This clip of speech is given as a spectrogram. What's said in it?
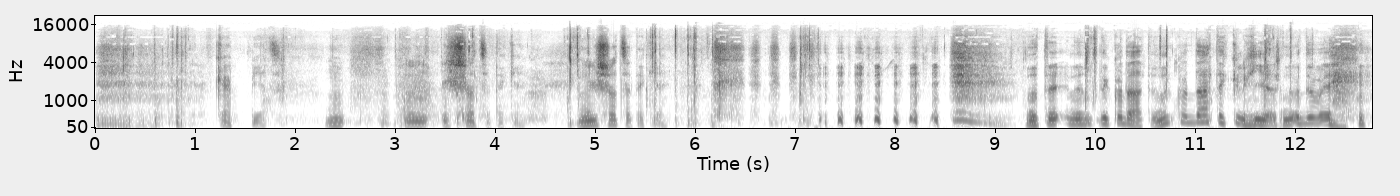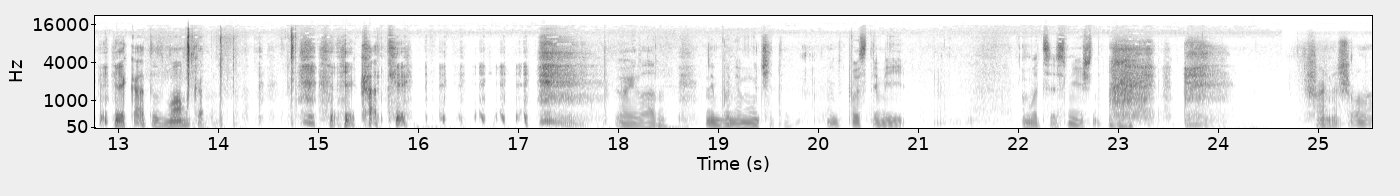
Капець. Ну, ну і що це таке? Ну і що це таке? Ну ти, ну, ти куди ти? Ну куди ти клюєш? Ну диви, яка тут мамка? Яка ти? Ой, ладно, не будемо мучити. Відпустимо її. Бо це смішно. Файно, що вона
